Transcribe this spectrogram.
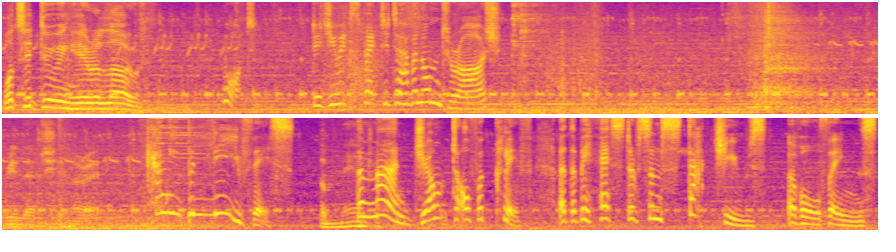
What's it doing here alone? What? Did you expect it to have an entourage? Read that shit. Alright. Can you believe this? The The man. man jumped off a cliff at the behest of some statues, of all things.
